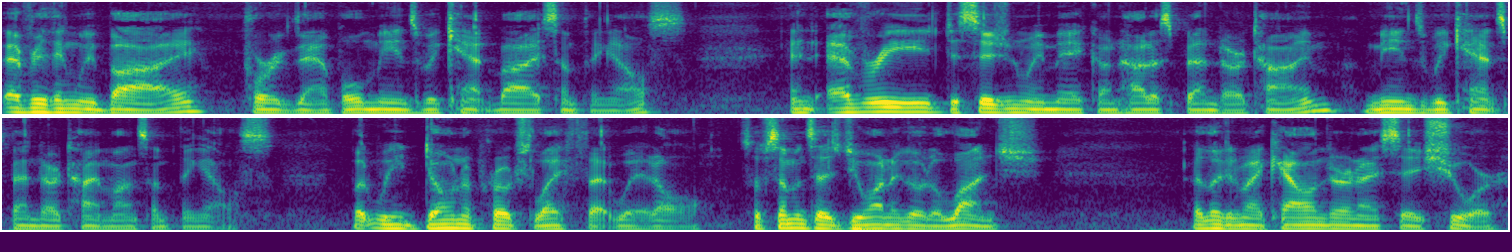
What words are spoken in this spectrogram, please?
everything we buy, for example, means we can't buy something else. And every decision we make on how to spend our time means we can't spend our time on something else but we don't approach life that way at all. So if someone says, "Do you want to go to lunch?" I look at my calendar and I say, "Sure."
